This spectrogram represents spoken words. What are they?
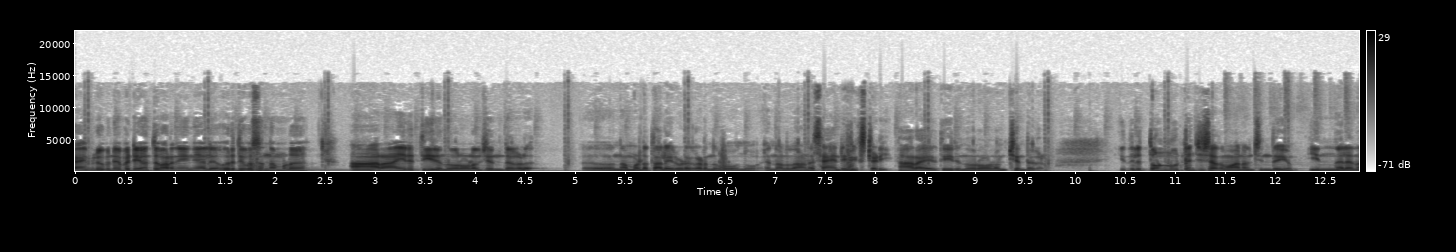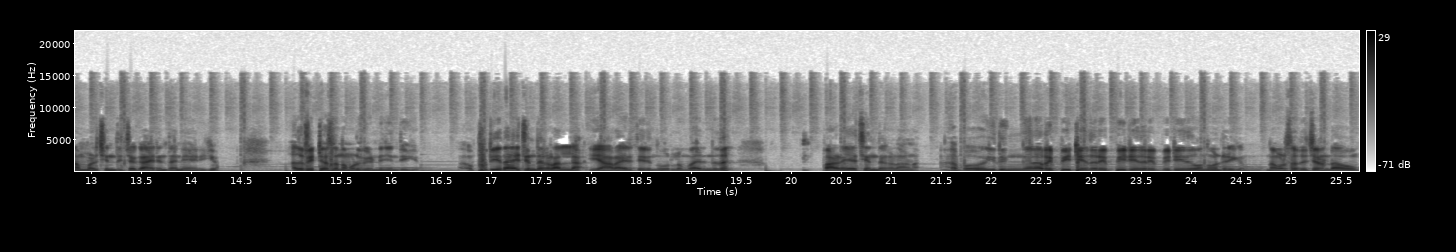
ടൈം ലൂപ്പിനെ പറ്റി എന്ത് പറഞ്ഞു കഴിഞ്ഞാൽ ഒരു ദിവസം നമ്മൾ ആറായിരത്തി ഇരുന്നൂറോളം ചിന്തകൾ നമ്മുടെ തലയിലൂടെ കടന്നു പോകുന്നു എന്നുള്ളതാണ് സയന്റിഫിക് സ്റ്റഡി ആറായിരത്തി ഇരുന്നൂറോളം ചിന്തകൾ. ഇതിൽ തൊണ്ണൂറ്റഞ്ച് ശതമാനം ചിന്തയും ഇന്നലെ നമ്മൾ ചിന്തിച്ച കാര്യം തന്നെയായിരിക്കും. അത് പിറ്റേ ദിവസം നമ്മൾ വീണ്ടും ചിന്തിക്കും. പുതിയതായ ചിന്തകളല്ല. ഈ ആറായിരത്തി ഇരുന്നൂറിലും വരുന്നത് പഴയ ചിന്തകളാണ്. അപ്പോൾ ഇതിങ്ങനെ റിപ്പീറ്റ് ചെയ്ത് റിപ്പീറ്റ് ചെയ്ത് റിപ്പീറ്റ് ചെയ്ത് വന്നുകൊണ്ടിരിക്കും. നമ്മൾ ശ്രദ്ധിച്ചിട്ടുണ്ടാവും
